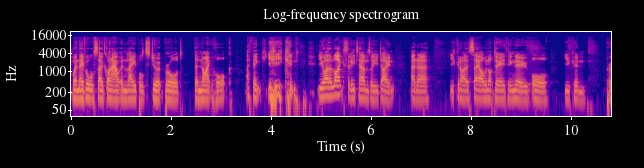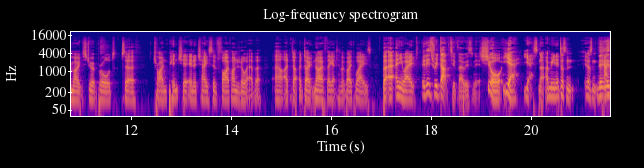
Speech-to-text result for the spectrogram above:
when they've also gone out and labelled Stuart Broad the Nighthawk. I think you can you either like silly terms or you don't, and uh, you can either say, "Oh, we're not doing anything new," or you can promote Stuart Broad to try and pinch it in a chase of 500 or whatever. Uh, I, don't, I don't know if they get to have it both ways, but uh, anyway, It is reductive, though, isn't it? Sure. Yeah. Yes. No. I mean, it doesn't. It doesn't. There- Capture,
